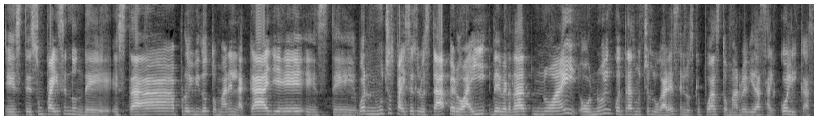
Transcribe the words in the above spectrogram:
este es un país en donde está prohibido tomar en la calle. Este, bueno, en muchos países lo está, pero ahí de verdad no hay o no encuentras muchos lugares en los que puedas tomar bebidas alcohólicas.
